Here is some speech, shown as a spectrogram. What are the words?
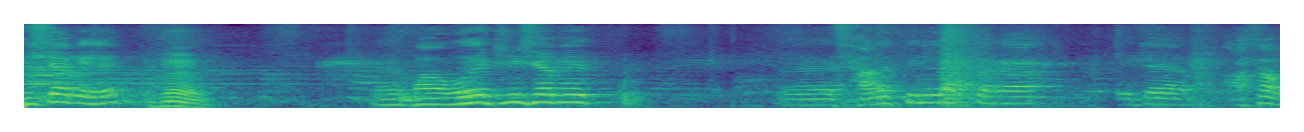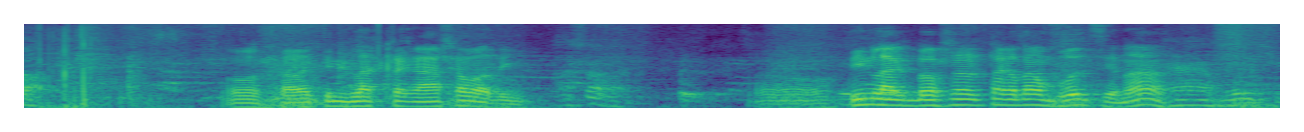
হিসাবে হ্যাঁ। বা ওয়েট হিসাবে সাড়ে তিন লাখ টাকা এটা আশাবাদ। ও সাড়ে তিন লাখ টাকা আশাবাদী। আশাবাদ। তিন লাখ দশ হাজার টাকা দাম বলছে না? হ্যাঁ বলছি।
